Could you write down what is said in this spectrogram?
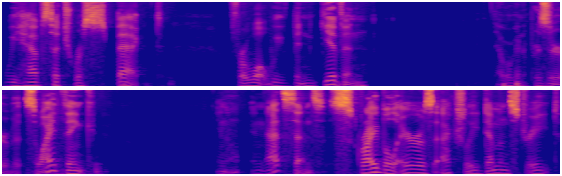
we have such respect for what we've been given that we're going to preserve it. So I think, you know, in that sense, scribal errors actually demonstrate,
